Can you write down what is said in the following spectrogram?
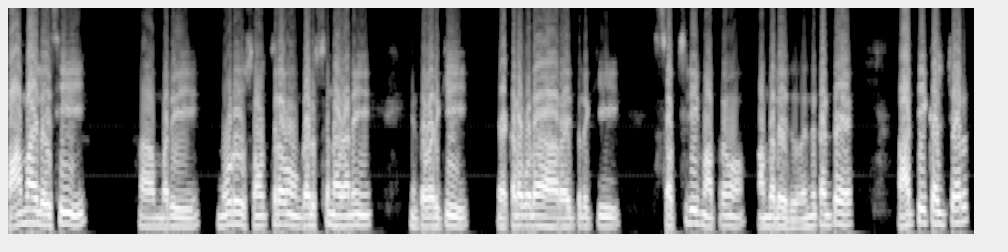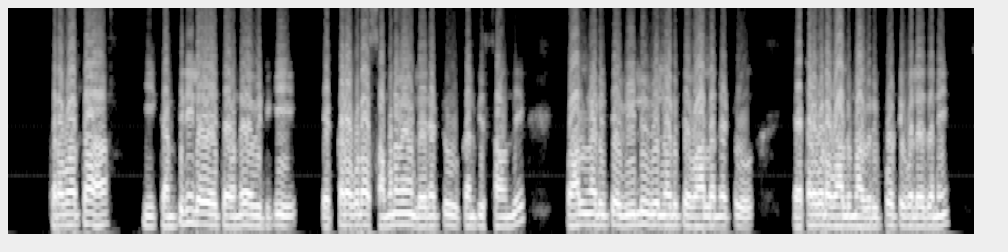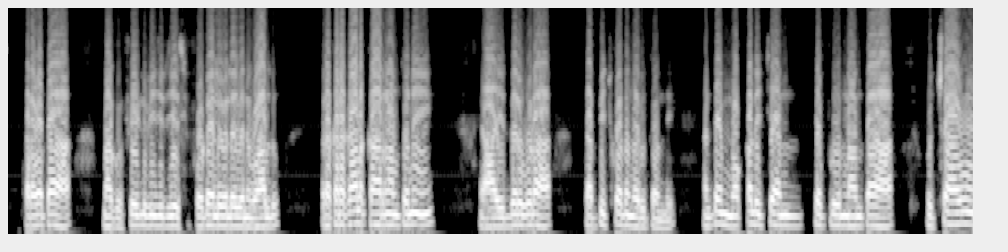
Palm oil వేసి మరి మూడు సంవత్సరం గడుస్తున్నా కానీ ఇంతవరకు ఎక్కడ కూడా రైతులకి సబ్సిడీ మాత్రం అందలేదు. ఎందుకంటే హార్టికల్చర్ తర్వాత ఈ కంపెనీలు ఏవైతే ఉన్నాయో వీటికి ఎక్కడ కూడా సమన్వయం లేనట్టు కనిపిస్తూ ఉంది. వాళ్ళని అడిగితే వీళ్ళు వీళ్ళని అడిగితే వాళ్ళు అన్నట్టు ఎక్కడ కూడా వాళ్ళు మాకు రిపోర్ట్ ఇవ్వలేదని తర్వాత మాకు ఫీల్డ్ విజిట్ చేసి ఫోటోలు ఇవ్వలేదని వాళ్ళు రకరకాల కారణాలతోనే ఆ ఇద్దరు కూడా తప్పించుకోవడం జరుగుతుంది. అంటే మొక్కలు ఇచ్చేటప్పుడు ఉన్నంత ఉత్సాహం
